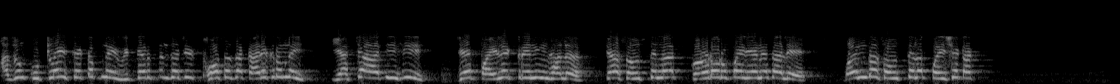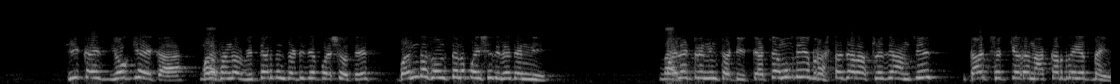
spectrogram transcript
अजून कुठलाही सेटअप नाही. विद्यार्थ्यांसाठी ठोस असा कार्यक्रम नाही. याच्या आधीही जे पायलट ट्रेनिंग झालं त्या संस्थेला करोडो रुपये देण्यात आले. बंद संस्थेला पैसे टाक काही योग्य आहे का? मला सांगा विद्यार्थ्यांसाठी जे पैसे होते बंद संस्थेला पैसे दिले त्यांनी. पायलट ट्रेनिंगसाठी त्याच्यामध्ये भ्रष्टाचार असल्याचे आमची दाट शक्यता नाकारता येत नाही.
